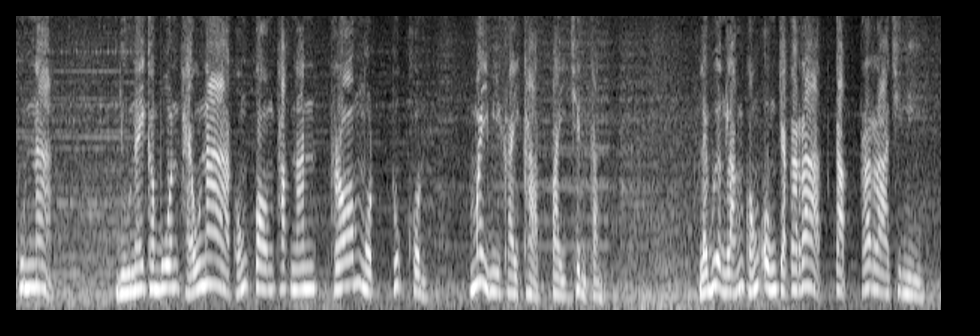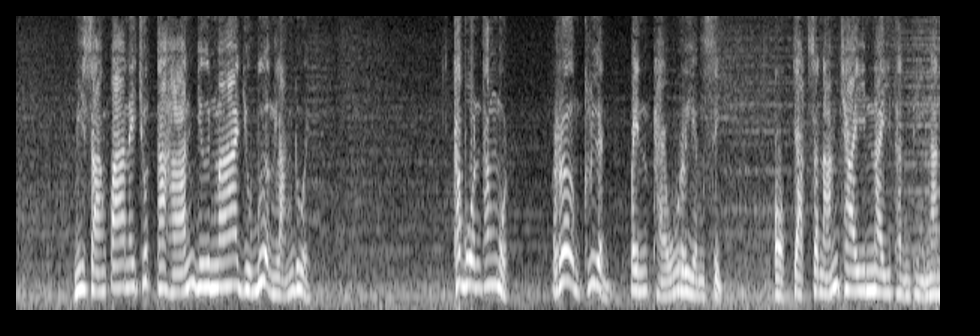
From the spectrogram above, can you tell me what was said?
คุ้นหน้า อยู่ในขบวนแถวหน้าของกองทัพนั้น พร้อมหมดทุกคนไม่มีใครขาดไปเช่นกัน และเบื้องหลังขององค์จักรราชกับพระราชินี มีสางปาในชุดทหารยืนมาอยู่เบื้องหลังด้วย ขบวนทั้งหมดเริ่มเคลื่อนเป็นแถวเรียงสิบออกจากสนามชัยในทันทีนั้น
